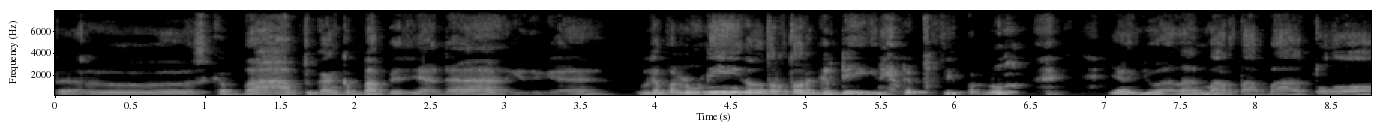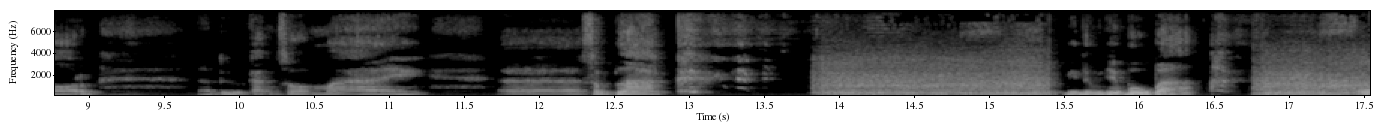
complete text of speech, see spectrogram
Terus kebab, tukang kebab biasanya ada gitu kan. Udah penuh nih kalau trotoar gede ini udah pasti penuh. Yang jualan martabak, telur, aduh kang somai, eh, seblak. Minumnya boba. So.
